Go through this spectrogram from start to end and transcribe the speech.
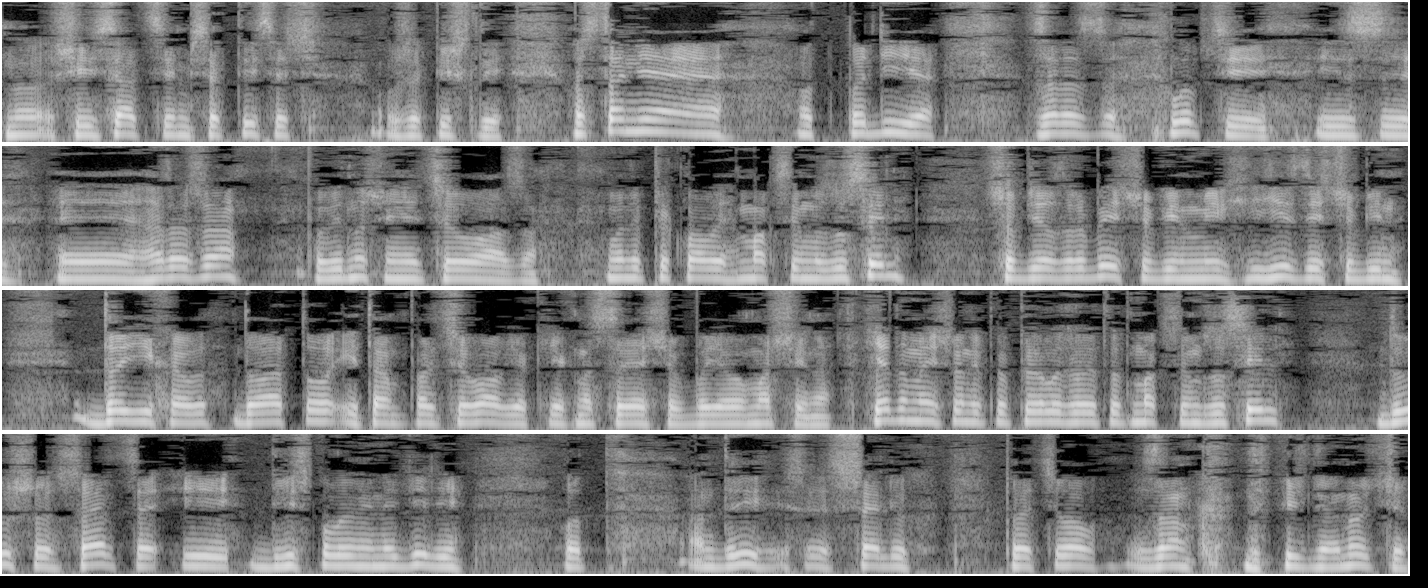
ну, 60-70 тисяч вже пішли. Остання от подія зараз хлопці із е, гаража по відношенню цього УАЗа. Вони приклали максимум зусиль, щоб його зробити, щоб він міг їздити, щоб він доїхав до АТО і там працював як, як настояща бойова машина. Я думаю, що вони приложили тут максимум зусиль, душу, серце і дві з половиною неділі. От Андрій Шелюх працював зранку до пізньої ночі.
